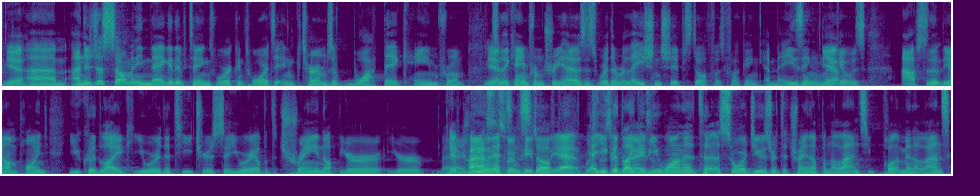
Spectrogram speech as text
Yeah. Um, and there's just so many negative things working towards it in terms of what they came from. Yeah. So they came from Three Houses where the relationship stuff was fucking amazing. Like Yeah. it was absolutely on point. You could like you were the teacher, so you were able to train up your your uh, units with and people, stuff. yeah, yeah. You could like if you wanted to, a sword user to train up in the lance, you put him in a lance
